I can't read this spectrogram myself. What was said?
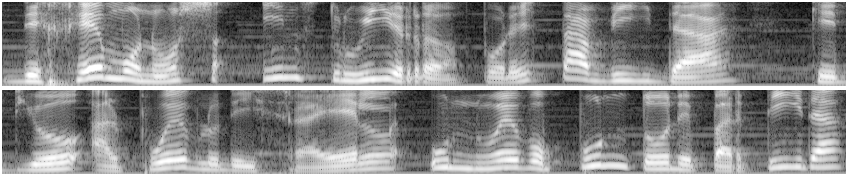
Dejémonos instruir por esta vida que dio al pueblo de Israel un nuevo punto de partida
